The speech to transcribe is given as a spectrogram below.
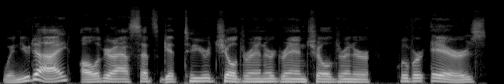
when you die, all of your assets get to your children or grandchildren or whoever heirs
